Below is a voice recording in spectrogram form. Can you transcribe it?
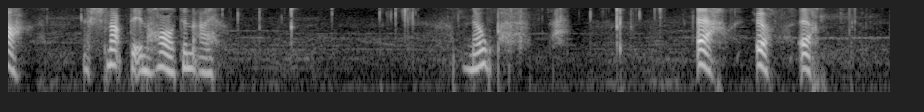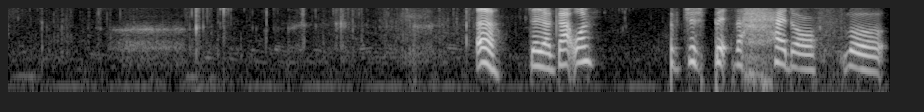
Ah, I snapped it in half, didn't I? Nope. Ah, ugh, ugh. Oh, did I get one? I've just bit the head off. Look.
